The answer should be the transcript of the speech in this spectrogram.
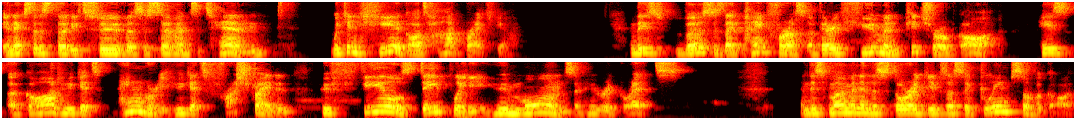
In Exodus 32, verses 7 to 10, we can hear God's heartbreak here. And these verses, they paint for us a very human picture of God. He's a God who gets angry, who gets frustrated, who feels deeply, who mourns, and who regrets. And this moment in the story gives us a glimpse of a God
